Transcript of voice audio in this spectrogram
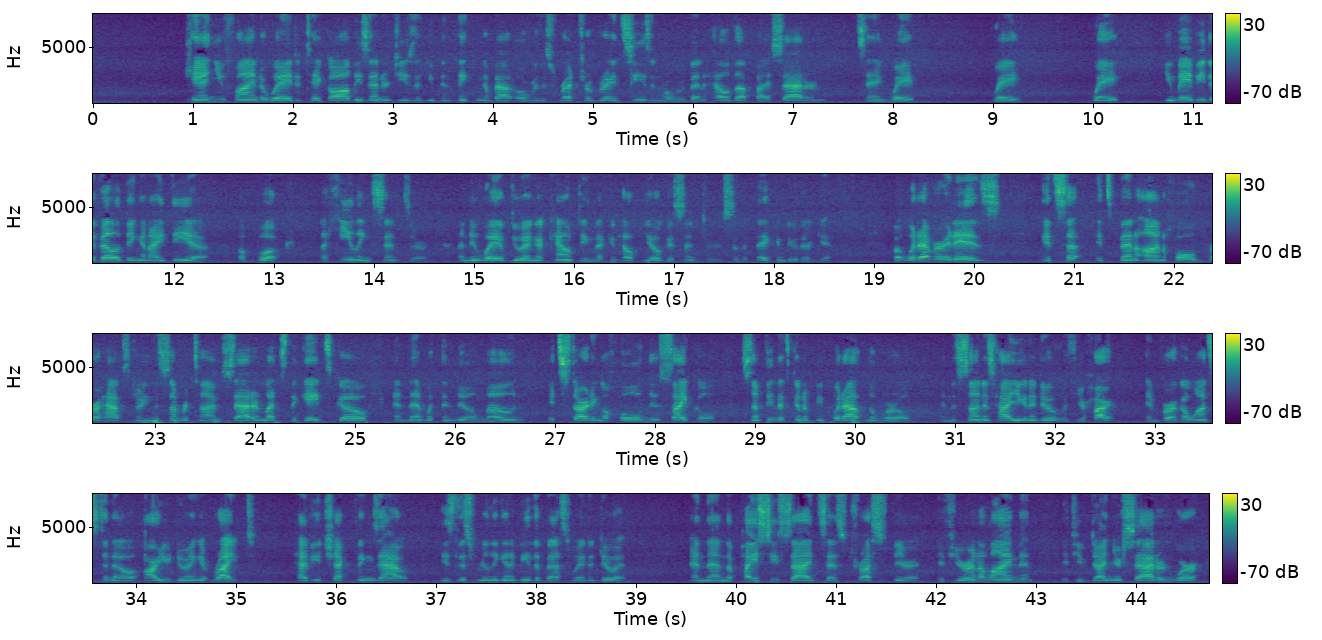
Can you find a way to take all these energies that you've been thinking about over this retrograde season where we've been held up by Saturn, saying, wait, wait, wait? You may be developing an idea, a book, a healing center, a new way of doing accounting that can help yoga centers so that they can do their gift. But whatever it is, it's, uh, it's been on hold perhaps during the summertime. Saturn lets the gates go, and then with the new moon, it's starting a whole new cycle, something that's going to be put out in the world. And the sun is how you're going to do it with your heart. And Virgo wants to know are you doing it right? Have you checked things out? Is this really going to be the best way to do it? And then the Pisces side says trust spirit. If you're in alignment, if you've done your Saturn work,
